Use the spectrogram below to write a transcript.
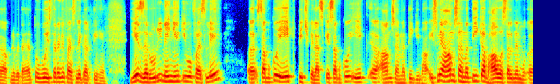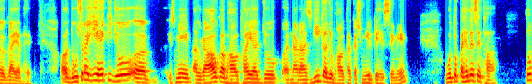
आपने बताया तो वो इस तरह के फैसले करती हैं। ये ज़रूरी नहीं है कि वो फैसले सबको एक पिच पिला सके, सबको एक आम सहमति की भाव, इसमें आम सहमति का भाव असल में गायब है। और दूसरा ये है कि जो इसमें अलगाव का भाव था या जो नाराज़गी का जो भाव था कश्मीर के हिस्से में वो तो पहले से था। तो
